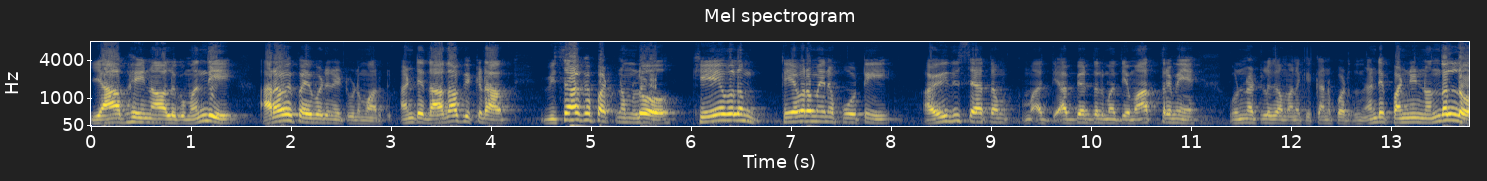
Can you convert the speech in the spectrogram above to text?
యాభై నాలుగు మంది అరవై పైబడినటువంటి మార్కులు. అంటే దాదాపు ఇక్కడ విశాఖపట్నంలో కేవలం తీవ్రమైన పోటీ ఐదు శాతం మధ్య అభ్యర్థుల మధ్య మాత్రమే ఉన్నట్లుగా మనకి కనపడుతుంది. అంటే పన్నెండు వందల్లో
